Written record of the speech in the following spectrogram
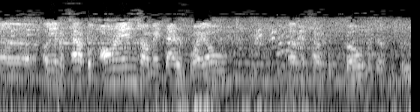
Uh, oh yeah, metallic orange, I'll make that as well. Uh, metallic gold, metallic blue,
